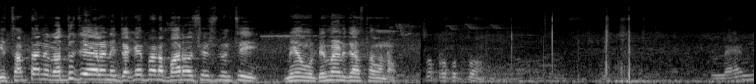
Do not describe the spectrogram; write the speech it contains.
ఈ చట్టాన్ని రద్దు చేయాలని జగైపేట బార్ అసోసియేషన్ నుంచి మేము డిమాండ్ చేస్తా ఉన్నాం. ప్రభుత్వం ల్యాండ్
